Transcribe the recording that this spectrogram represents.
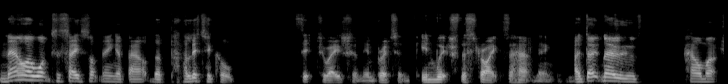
Now I want to say something about the political situation in Britain in which the strikes are happening. I don't know how much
